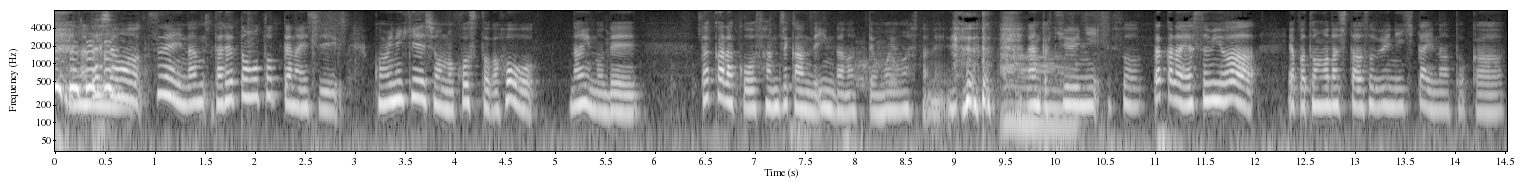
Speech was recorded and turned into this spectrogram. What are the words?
私も常に誰とも取ってないしコミュニケーションのコストがほぼないのでだからこう3時間でいいんだなって思いましたね。なんか急に。そう。だから休みはやっぱ友達と遊びに行きたいなとか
